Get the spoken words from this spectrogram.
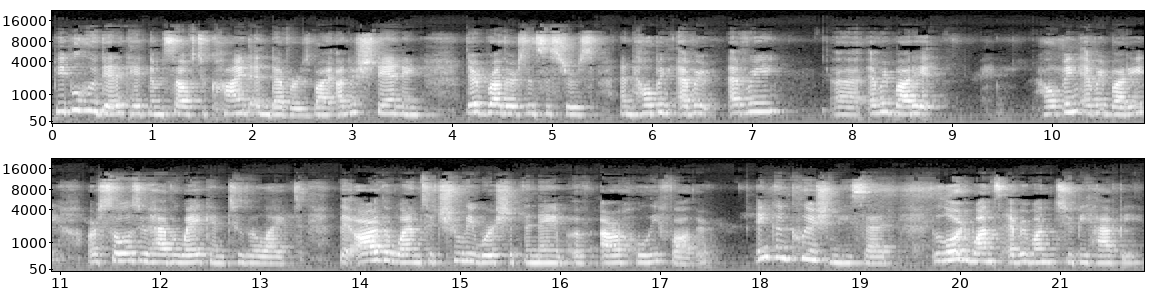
People who dedicate themselves to kind endeavors by understanding their brothers and sisters and helping every every uh, everybody helping everybody are souls who have awakened to the light. They are the ones who truly worship the name of our Holy Father. In conclusion, he said, the Lord wants everyone to be happy.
